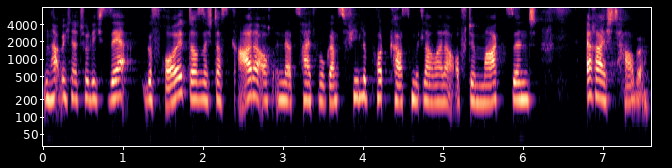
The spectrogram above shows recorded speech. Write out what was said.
und habe mich natürlich sehr gefreut, dass ich das gerade auch in der Zeit, wo ganz viele Podcasts mittlerweile auf dem Markt sind, erreicht habe.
